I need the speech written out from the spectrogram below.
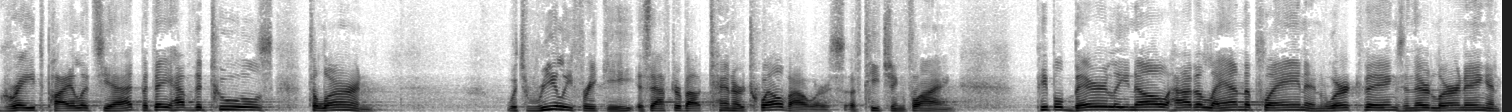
great pilots yet, but they have the tools to learn. What's really freaky is after about 10 or 12 hours of teaching flying, people barely know how to land the plane and work things, and they're learning. And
